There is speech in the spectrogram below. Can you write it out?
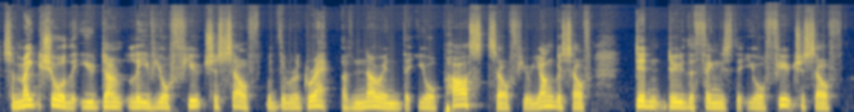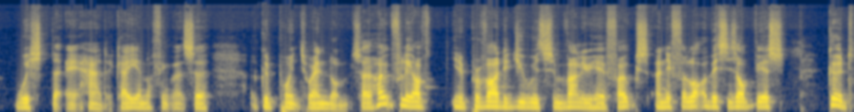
So make sure that you don't leave your future self with the regret of knowing that your past self, your younger self, didn't do the things that your future self wished that it had. Okay. And I think that's a, a good point to end on. So hopefully I've you know provided you with some value here, folks. And if a lot of this is obvious, good.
